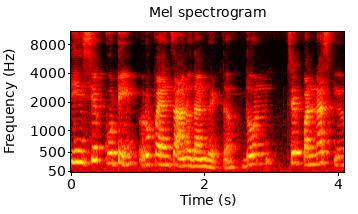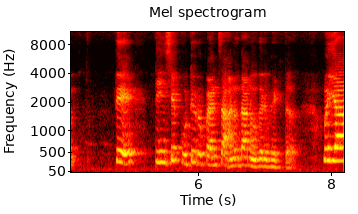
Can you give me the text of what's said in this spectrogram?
तीनशे कोटी रुपयांचं अनुदान भेटतं. दोनशे पन्नास कि ते तीनशे कोटी रुपयांचं अनुदान वगैरे भेटतं. मग या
